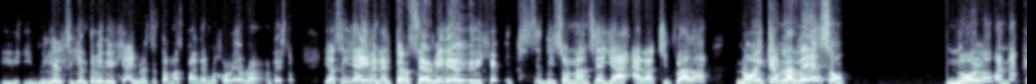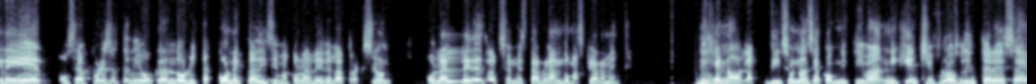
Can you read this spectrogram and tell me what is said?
Y, vi el siguiente video y dije, ay, no, este está más padre, mejor voy a hablar de esto. Y así ya iba en el tercer video y dije, disonancia ya a la chiflada, no hay que hablar de eso. No lo van a creer. O sea, por eso te digo que ando ahorita conectadísima con la ley de la atracción, o la ley de atracción me está hablando más claramente. Dije, no, la disonancia cognitiva, ni quien chiflos le interese,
